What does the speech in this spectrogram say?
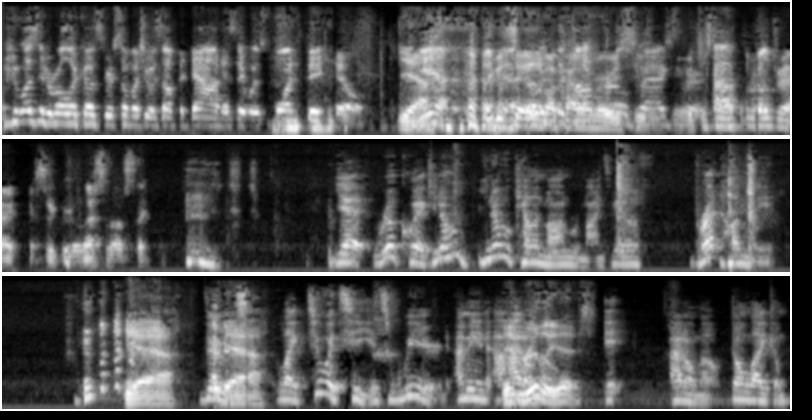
It wasn't a roller coaster so much it was up and down as it was one big hill. Yeah. Yeah. you could say that about the Kyler Murray's season dragster. too. It just Top happened. thrill dragster girl. That's what I was thinking. Yeah, real quick, you know who you know who Kellen Mond reminds me of? Brett Hundley. Yeah. Dude, Yeah. like to a T. It's weird. I mean, I, It I don't really know. is. It, I don't know. Don't like him.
